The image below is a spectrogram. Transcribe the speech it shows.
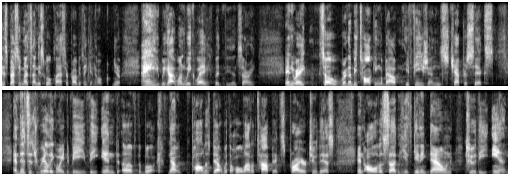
Especially my Sunday school class, they're probably thinking, oh, you know, hey, we got one week away, but I'm sorry. Anyway, so we're going to be talking about Ephesians chapter 6. And this is really going to be the end of the book. Now, Paul has dealt with a whole lot of topics prior to this, and all of a sudden he's getting down to the end.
